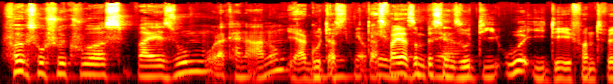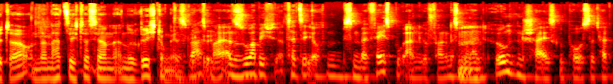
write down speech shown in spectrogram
Volkshochschulkurs bei Zoom oder keine Ahnung. Ja, gut, das, mir, okay, das war ja so ein bisschen ja. so die Uridee von Twitter und dann hat sich das ja in eine andere Richtung das entwickelt. Das war's mal. Also so habe ich tatsächlich auch ein bisschen bei Facebook angefangen, dass man mhm. halt irgendeinen Scheiß gepostet hat,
